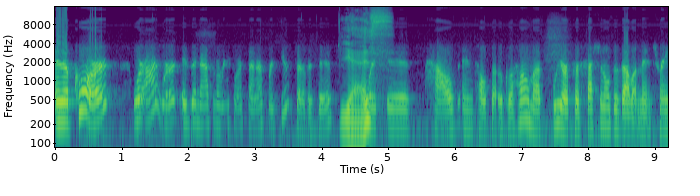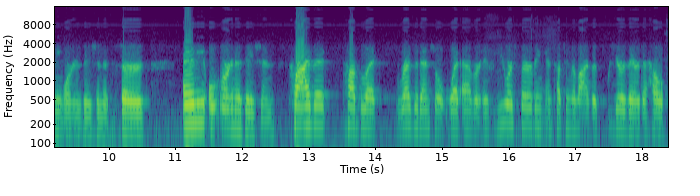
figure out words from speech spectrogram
And of course, where I work is the National Resource Center for Youth Services, Yes. which is in Tulsa, Oklahoma. We are a professional development training organization that serves any organization, private, public, residential, whatever. If you are serving and touching the lives of, we are there to help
